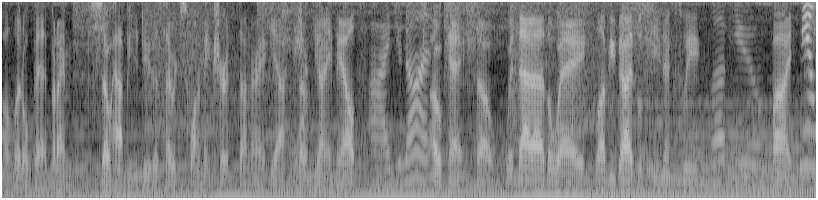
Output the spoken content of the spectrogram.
a little bit, but I'm so happy to do this. I would just want to make sure it's done right. Yeah. So, Yeah. you got anything else? I do not. Okay. So, with that out of the way, love you guys. We'll see you next week. Love you. Bye. Meow.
